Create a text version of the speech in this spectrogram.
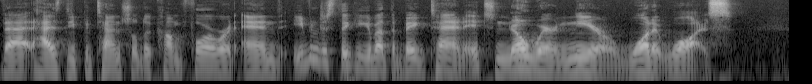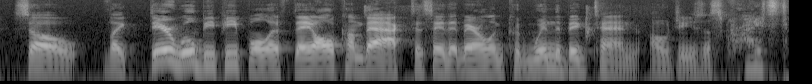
that has the potential to come forward. And even just thinking about the Big Ten, it's nowhere near what it was. So, like, there will be people if they all come back to say that Maryland could win the Big Ten. Oh Jesus Christ!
